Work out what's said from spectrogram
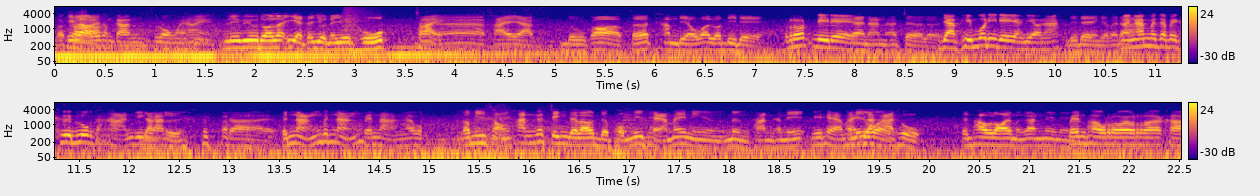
แล้วก็ ที่เราได้ทำการลงไว้ให้ รีวิวโดยละเอียดจะอยู่ใน YouTube ใช่ อ่าใครอยากดูก็เซิร์ชคำเดียวว่ารถดีเดย์รถดีเดย์แค่นั้นนะเจอเลยอย่าพิมพ์ว่าดีเดย์อย่างเดียวนะดีเดย์อย่างเดียวไม่ได้ไม่งั้นมันจะไปขึ้นรูปทหารยิงอย่างกันอื่น ใช่เป็นหนังเป็นหนัง เป็นหนังครับผมเรามี 2 คันก็จริงแต่เราเดี๋ยวผมมีแถมให้หนึ่งหนึ่งคันคันนี้มีแถมอัให้นนี้ด้ราวยคาถูก เป็นเพาลอยเหมือนกันนี่ๆเป็นเพารอยราคา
